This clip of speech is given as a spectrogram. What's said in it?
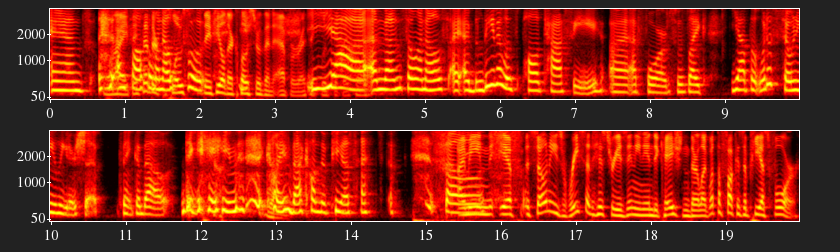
and I saw they someone else close, quote they feel they're closer than ever. I think. was what they yeah, and then someone else, I, I believe it was Paul Tassi uh, at Forbes, was like, "Yeah, but what does Sony leadership think about the game coming back on the PSN store?" So I mean, if Sony's recent history is any indication, they're like, "What the fuck is a PS4?"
